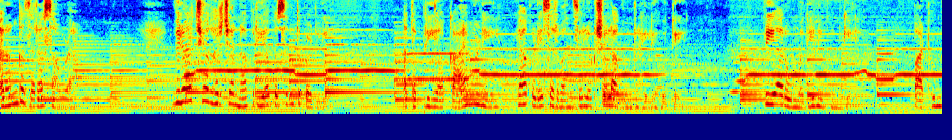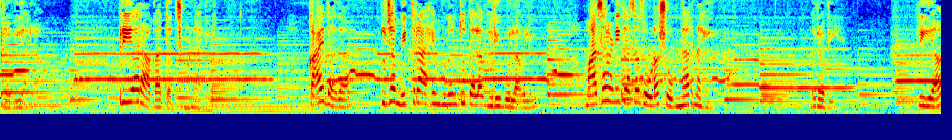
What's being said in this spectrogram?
रंग जरा सावळा. विराजच्या घरच्यांना प्रिया पसंत पडली. आता प्रिया काय म्हणेल याकडे सर्वांचे लक्ष लागून राहिले होते. प्रिया रूममध्ये निघून गेली. पाठून रवी आला. प्रिया रागातच म्हणाली काय दादा तुझा मित्र आहे म्हणून तू त्याला घरी बोलावले. माझा आणि त्याचा जोडा शोभणार नाही. रवी प्रिया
